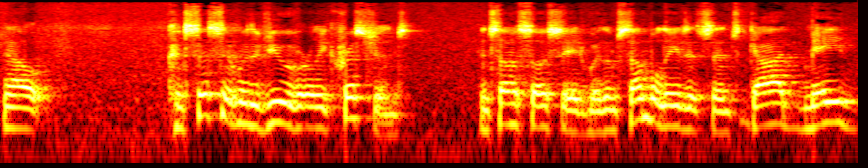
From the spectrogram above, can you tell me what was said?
Now, consistent with the view of early Christians and some associated with them, some believe that since God made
